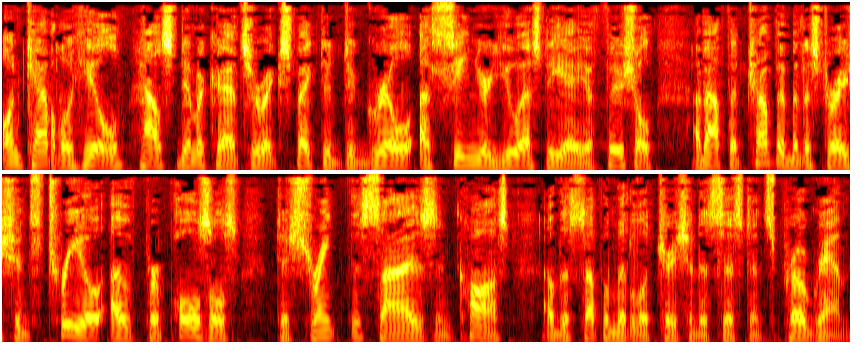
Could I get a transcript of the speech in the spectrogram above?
On Capitol Hill, House Democrats are expected to grill a senior USDA official about the Trump administration's trio of proposals to shrink the size and cost of the Supplemental Nutrition Assistance Program.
